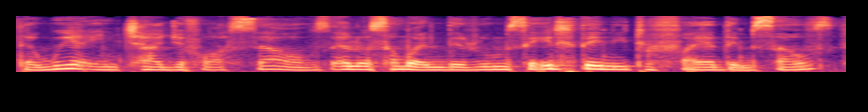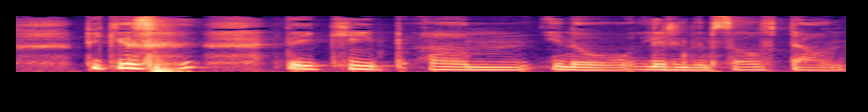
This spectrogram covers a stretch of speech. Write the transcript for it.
that we are in charge of ourselves. I know someone in the room said they need to fire themselves because they keep, um, you know, letting themselves down.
